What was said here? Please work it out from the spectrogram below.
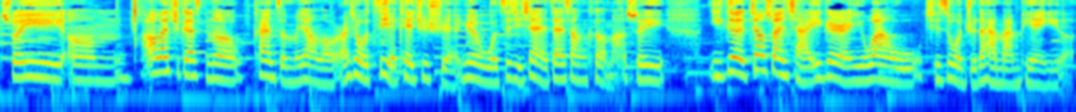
所以，嗯，I'll let you guys know，看怎么样咯。而且我自己也可以去学，因为我自己现在也在上课嘛。所以，一个这样算起来，一个人一万五，其实我觉得还蛮便宜了。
